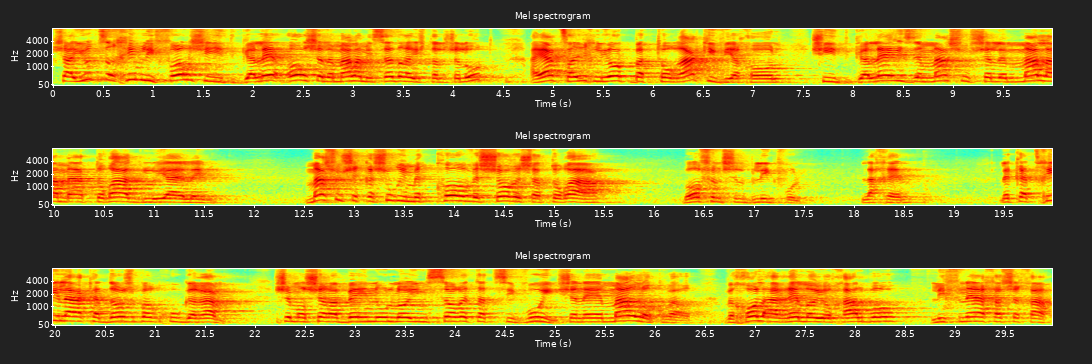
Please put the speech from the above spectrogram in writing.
שהיו צריכים לפעול שיתגלה אור שלמעלה מסדר ההשתלשלות, היה צריך להיות בתורה כביכול, שיתגלה איזה משהו שלמעלה מהתורה הגלויה אלינו. משהו שקשור עם מקור ושורש התורה באופן של בלי גבול. לכן, לכתחילה הקדוש ברוך הוא גרם שמשה רבינו לא ימסור את הציווי שנאמר לו כבר וכל ערה לא יאכל בו לפני החשיכה,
